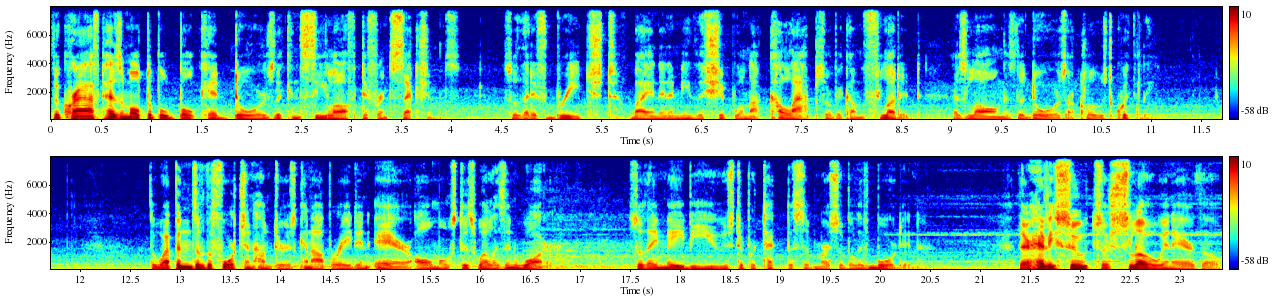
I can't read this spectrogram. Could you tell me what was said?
The craft has multiple bulkhead doors that can seal off different sections, so that if breached by an enemy, the ship will not collapse or become flooded as long as the doors are closed quickly. The weapons of the fortune hunters can operate in air almost as well as in water, so they may be used to protect the submersible if boarded. Their heavy suits are slow in air, though,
